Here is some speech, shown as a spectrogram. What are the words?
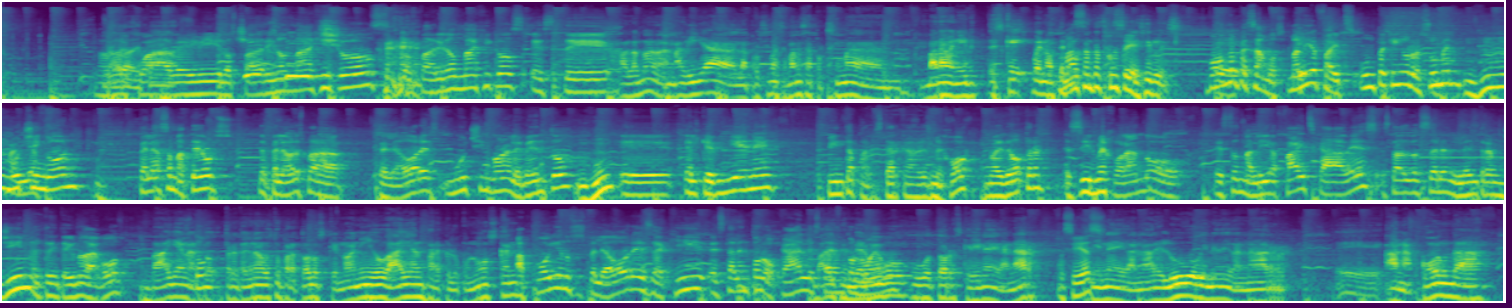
La La hora adecuada, baby. Los padrinos mágicos. Los padrinos mágicos. Este. Hablando de la Malilla, la próxima semana se aproxima, van a venir. Es que, bueno, tenemos Más- tantas cosas sí. que decirles. ¿Por dónde Eh, empezamos? Malilla Fights. Un pequeño resumen. muy Malilla. chingón. Peleas amateurs. De peleadores para peleadores. Muy chingón el evento. Eh, el que viene pinta para estar cada vez mejor. No hay de otra. Es ir mejorando estas Malilla Fights cada vez. Esta vez va a ser en el Entram Gym el 31 de agosto. Vayan al ¿Cómo? 31 de agosto para todos los que no han ido, vayan para que lo conozcan. Apoyen a sus peleadores de aquí. Es talento local, es Va talento nuevo. Hugo, Hugo Torres que viene de ganar. Así es. Viene de ganar el Hugo, viene de ganar eh, Anaconda.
